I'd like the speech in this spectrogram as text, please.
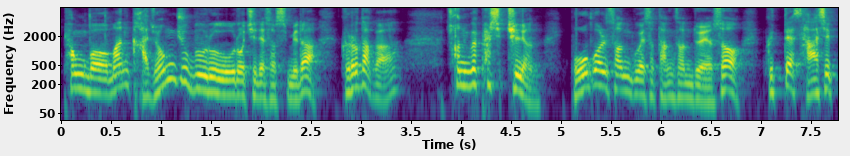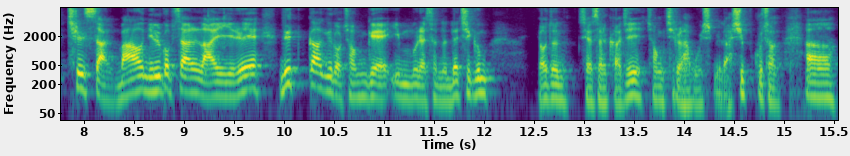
평범한 가정주부로 지냈었습니다. 그러다가 1987년 보궐선거에서 당선돼서 그때 47살, 47살 나이에 늦가기로 정계에 입문했었는데 지금 83살까지 정치를 하고 있습니다. 19선. 아,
